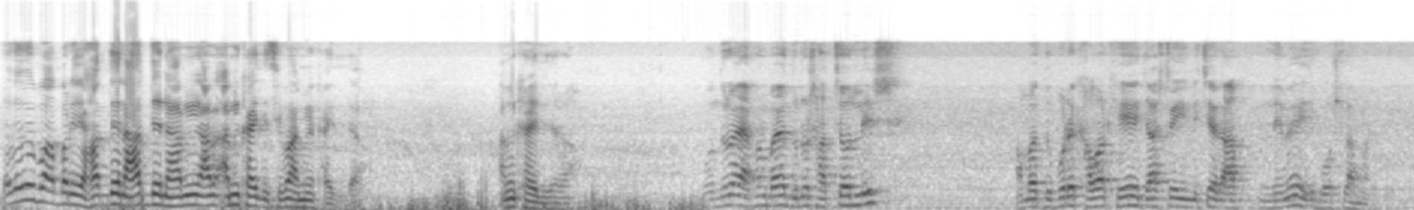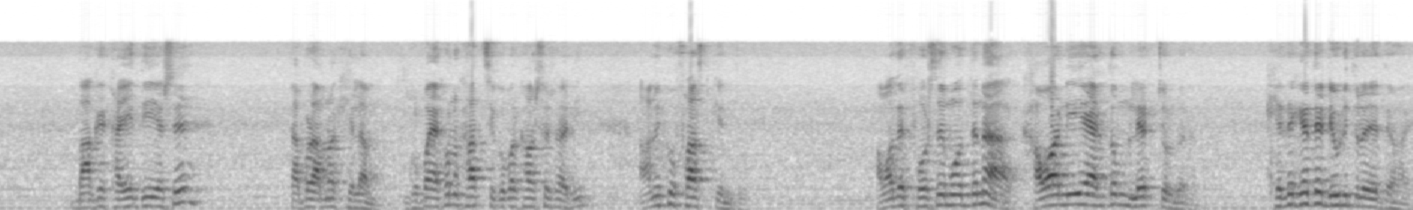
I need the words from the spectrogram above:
দাদা বাবারে হাত দেন হাত দেন আমি আমি- খাই দিচ্ছি মা, আমি খাই দিই দাও। আমি খাই দিই দাঁড়াও বন্ধুরা, এখন বাজে দুটো সাতচল্লিশ। আমরা দুপুরে খাবার খেয়ে জাস্ট এই নিচে রাত নেমে এই বসলাম আর কি। মাকে খাইয়ে দিয়ে এসে তারপর আমরা খেলাম। গোপা এখনও খাচ্ছি, গোপার খাওয়া শেষ হয়নি। আমি খুব ফাস্ট কিন্তু। আমাদের ফোর্সের মধ্যে না খাওয়া নিয়ে একদম লেট চলবে না। খেতে খেতে ডিউটি চলে যেতে হয়।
